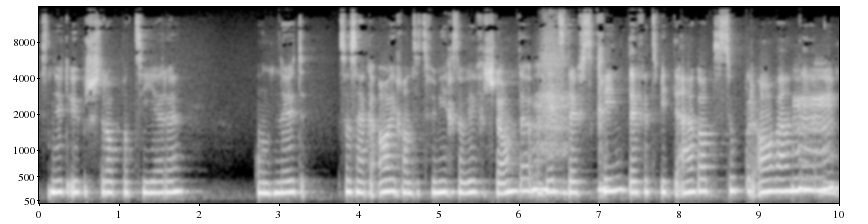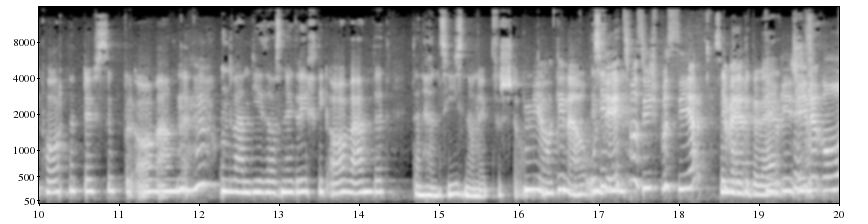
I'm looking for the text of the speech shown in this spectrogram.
es nicht überstrapazieren und nicht so sagen, ah, ich habe es jetzt für mich so wie verstanden und jetzt darf das Kind darf es bitte auch gerade super anwenden, Mhm. mein Partner darf es super anwenden Mhm. und wenn die das nicht richtig anwenden, dann haben sie es noch nicht verstanden. Ja, genau. Und jetzt, was ist passiert? Sind wir in der reingekommen.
